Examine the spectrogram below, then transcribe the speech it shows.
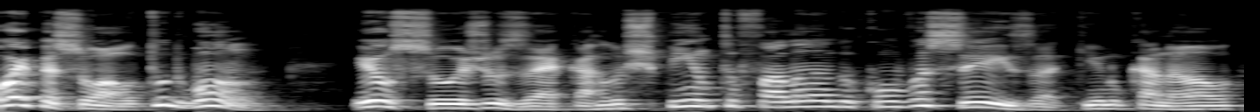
Oi, pessoal, tudo bom? Eu sou José Carlos Pinto falando com vocês aqui no canal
